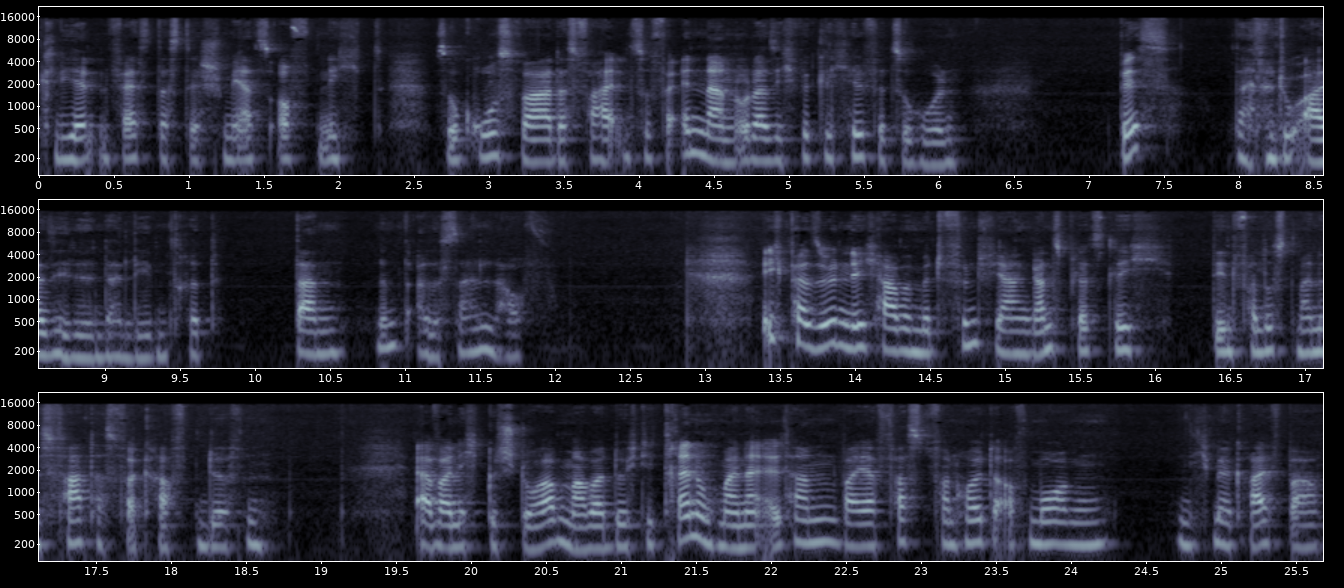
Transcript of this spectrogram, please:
Klienten fest, dass der Schmerz oft nicht so groß war, das Verhalten zu verändern oder sich wirklich Hilfe zu holen, bis deine Dualseele in dein Leben tritt. Dann nimmt alles seinen Lauf. Ich persönlich habe mit fünf Jahren ganz plötzlich den Verlust meines Vaters verkraften dürfen. Er war nicht gestorben, aber durch die Trennung meiner Eltern war er fast von heute auf morgen nicht mehr greifbar,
